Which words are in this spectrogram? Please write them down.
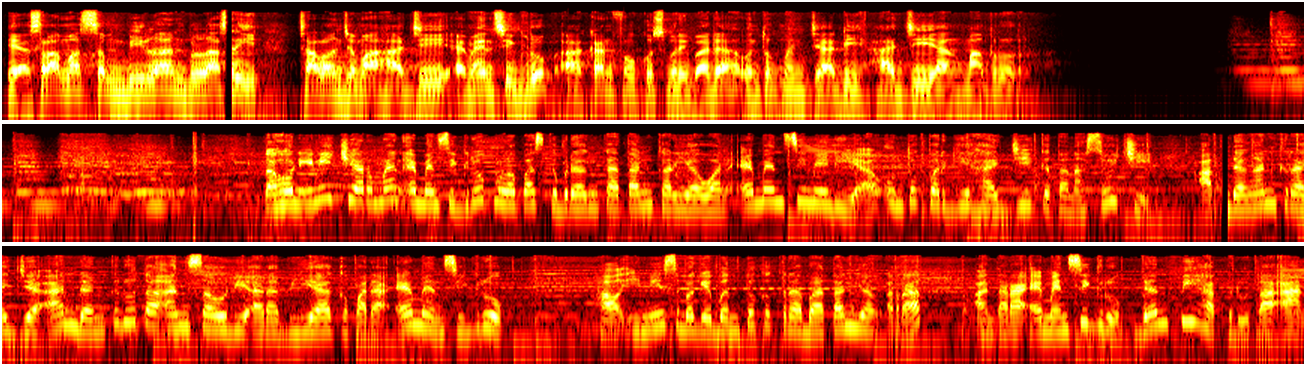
Ya, selama 19 hari, calon jemaah haji MNC Group akan fokus beribadah untuk menjadi haji yang mabrur. Tahun ini Chairman MNC Group melepas keberangkatan karyawan MNC Media untuk pergi haji ke Tanah Suci atas undangan kerajaan dan kedutaan Saudi Arabia kepada MNC Group. Hal ini sebagai bentuk kekerabatan yang erat antara MNC Group dan pihak kedutaan.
